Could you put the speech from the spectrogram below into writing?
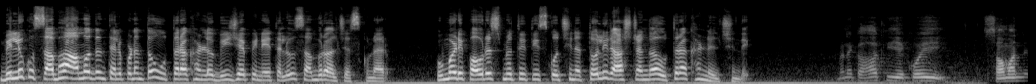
బిల్లుకు సభ ఆమోదం తెలపడంతో ఉత్తరాఖండ్లో బీజేపీ నేతలు సంబరాలు చేసుకున్నారు ఉమ్మడి పౌర స్మృతి తీసుకొచ్చిన తొలి రాష్ట్రంగా ఉత్తరాఖండ్ నిలిచింది मैंने कहा कि ये कोई सामान्य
